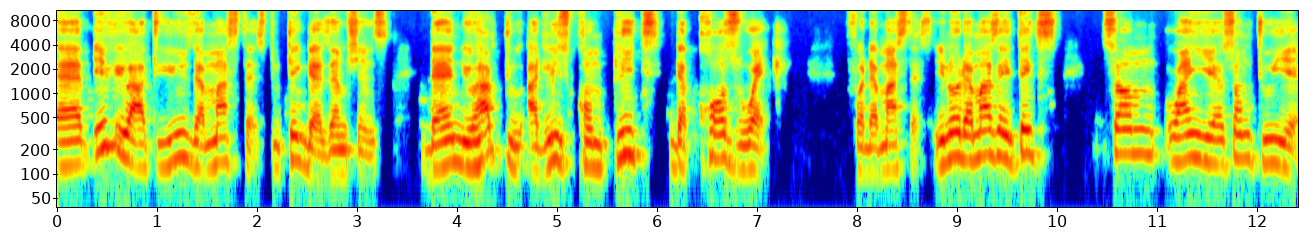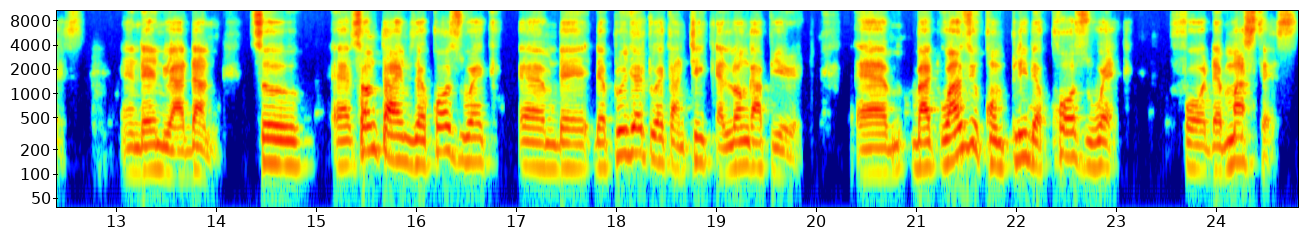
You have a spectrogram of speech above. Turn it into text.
uh, if you are to use the masters to take the exemptions, then you have to at least complete the coursework for the masters. You know, the master, it takes some one year, some two years, and then you are done. So uh, sometimes the coursework, um, the, the project work can take a longer period. Um, but once you complete the coursework for the masters,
